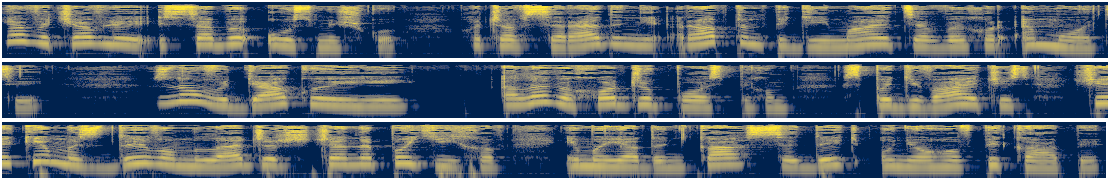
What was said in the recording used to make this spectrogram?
Я вичавлюю із себе усмішку, хоча всередині раптом підіймається вихор емоцій. Знову дякую їй, але виходжу поспіхом, сподіваючись, що якимось дивом леджер ще не поїхав, і моя донька сидить у нього в пікапі.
